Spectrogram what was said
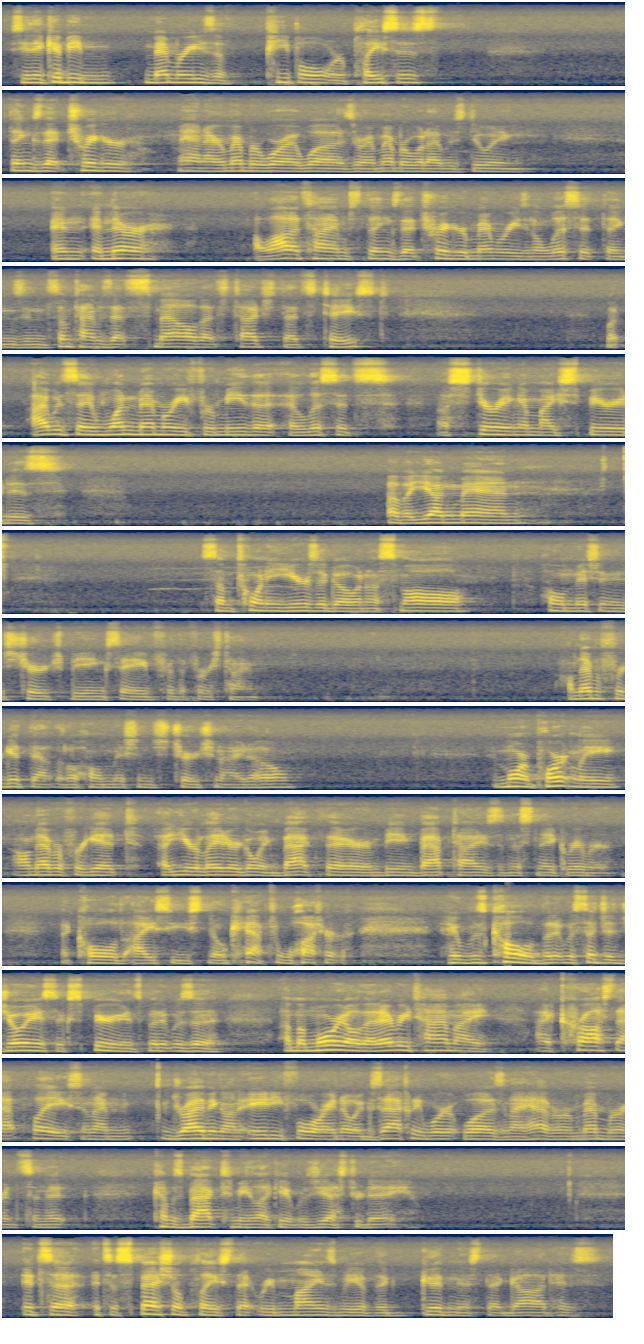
See, they could be memories of people or places, things that trigger, man, I remember where I was or I remember what I was doing. And and there are a lot of times things that trigger memories and elicit things, and sometimes that's smell, that's touch, that's taste. I would say one memory for me that elicits a stirring in my spirit is of a young man some 20 years ago in a small home missions church being saved for the first time. I'll never forget that little home missions church in Idaho. And more importantly, I'll never forget a year later going back there and being baptized in the Snake River, the cold, icy, snow capped water. It was cold, but it was such a joyous experience. But it was a, a memorial that every time I, I cross that place and I'm driving on 84, I know exactly where it was and I have a remembrance and it comes back to me like it was yesterday. It's a, it's a special place that reminds me of the goodness that God has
